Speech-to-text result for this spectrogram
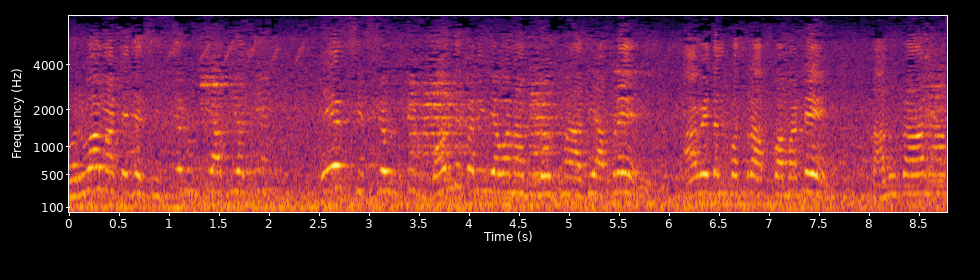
ભરવા માટે જે શિષ્યવૃત્તિ આપી હતી, એ શિષ્યવૃત્તિ બંધ કરી દેવાના વિરોધમાં આજે આપણે આવેદનપત્ર આપવા માટે તાલુકાના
